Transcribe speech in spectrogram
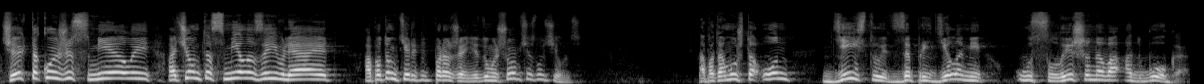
Человек такой же смелый, о чем-то смело заявляет, а потом терпит поражение. Думаешь, что вообще случилось? А потому что он действует за пределами услышанного от Бога.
